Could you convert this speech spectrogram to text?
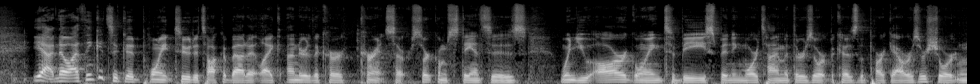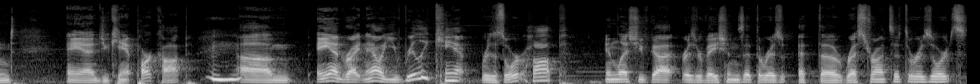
yeah, no, I think it's a good point too to talk about it like under the cur- current cir- circumstances when you are going to be spending more time at the resort because the park hours are shortened and you can't park hop. Um, and right now, you really can't resort hop unless you've got reservations at the res- at the restaurants at the resorts.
